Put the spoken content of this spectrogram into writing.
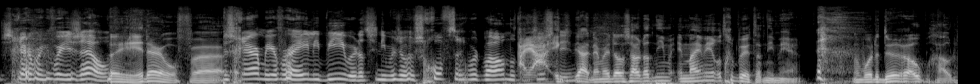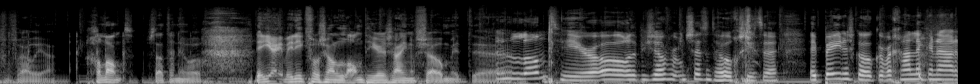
Bescherming voor jezelf. Een ridder of... eh, Bescherming voor Haley Bieber, dat ze niet meer zo schoftig wordt behandeld. Ah ja, ik, ja nee, maar dan zou dat niet meer... In mijn wereld gebeurt dat niet meer. Dan worden deuren opengehouden voor vrouwen, ja. Galant staat dan heel hoog. Nee, jij weet ik veel, zo'n landheer zijn of zo met... eh, Een landheer. Oh, wat heb je zelf weer ontzettend hoog zitten. hey, peniskoker, we gaan lekker naar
